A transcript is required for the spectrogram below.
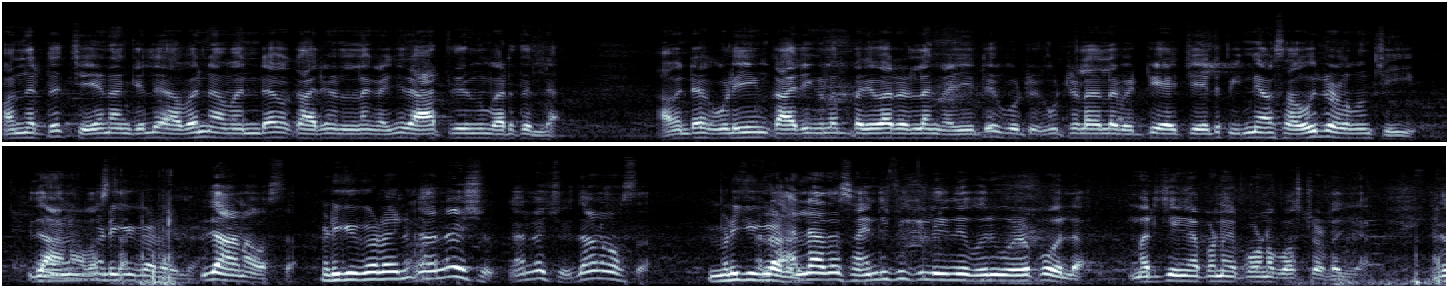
വന്നിട്ട് ചെയ്യണമെങ്കിൽ അവൻ അവന്റെ കാര്യങ്ങളെല്ലാം കഴിഞ്ഞ് രാത്രിയൊന്നും വരത്തില്ല. അവന്റെ കുളിയും കാര്യങ്ങളും പരിവാരമെല്ലാം കഴിഞ്ഞിട്ട് കുട്ടി കുട്ടികളെല്ലാം വെട്ടി അയച്ചു കഴിഞ്ഞിട്ട് പിന്നെ ആ സൗകര്യമുള്ളതും ചെയ്യും. ഇതാണ് അവസ്ഥ. ഇതാണ് അവസ്ഥ. മെഡിക്കൽ കോളേജിൽ ഞാൻ അന്വേഷിച്ചു ഞാൻ അന്വേഷിച്ചു. ഇതാണ് അവസ്ഥ. മെഡിക്കൽ അല്ല- അല്ലാതെ സയന്റിഫിക്കലി ഇനി ഒരു കുഴപ്പമില്ല മരിച്ചു കഴിഞ്ഞാൽ പോണ പോണ പോസ്റ്റ് ചെയ്യാം. ഇത്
